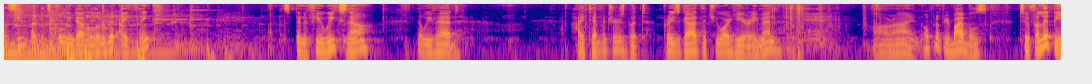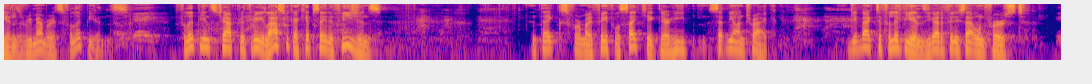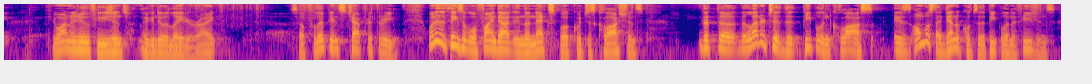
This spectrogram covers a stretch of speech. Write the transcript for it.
Well, it seems like it's cooling down a little bit, I think. It's been a few weeks now that we've had high temperatures, but praise God that you are here. Amen. Amen. All right. Open up your Bibles to Philippians. Remember, it's Philippians. Okay. Philippians chapter 3. Last week I kept saying Ephesians. And thanks for my faithful sidekick there. He set me on track. Get back to Philippians. You got to finish that one first. If you want to do Ephesians, I can do it later, right? So, Philippians chapter 3. One of the things that we'll find out in the next book, which is Colossians, that the, the letter to the people in Coloss is almost identical to the people in Ephesians.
